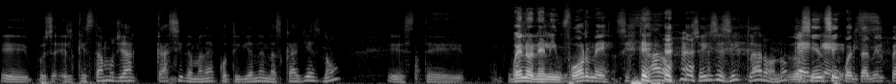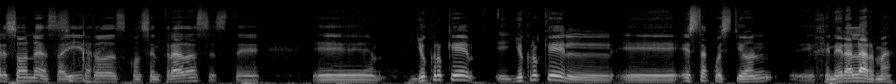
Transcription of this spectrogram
eh, pues el que estamos ya casi de manera cotidiana en las calles, ¿no? Este, bueno, en el informe. Sí, claro, sí, sí, sí, claro, ¿no? 250 mil personas ahí todas concentradas, este, eh, yo creo que, yo creo que el, eh, esta cuestión genera alarma,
